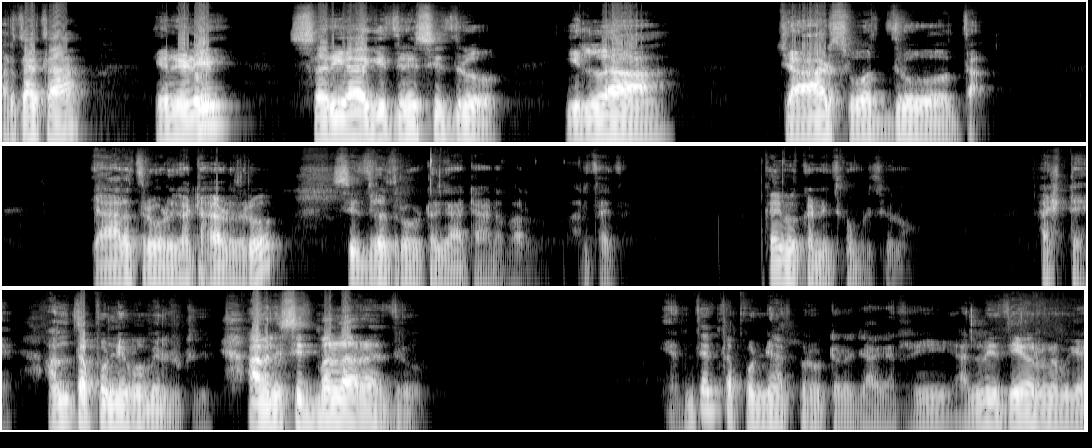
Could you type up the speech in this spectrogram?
ಅರ್ಥ ಆಯ್ತಾ? ಏನು ಹೇಳಿ? ಸರಿಯಾಗಿದ್ದರೆ ಸಿದ್ರು. ಇಲ್ಲ ಜಾಡ್ಸ್ ಒದ್ರು ಅಂತ. ಯಾರ ಹತ್ರ ಹುಡುಗಾಟ ಆಡಿದ್ರು ಸಿದ್ರ ಹತ್ರ ಒಟ್ಟಿಗೆ ಆಟ ಆಡಬಾರ್ದು ಅರ್ಥ ಆಯ್ತು? ಕೈ ಮುಕ್ಕೊಂಡು ನಿಂತ್ಕೊಂಡ್ಬಿಡ್ತೀವಿ ನಾವು. ಅಷ್ಟೇ. ಅಂಥ ಪುಣ್ಯಭೂಮಿಯಲ್ಲಿ ಹುಟ್ಟಿದ್ವಿ. ಆಮೇಲೆ ಸಿದ್ಮಲ್ಲಾರ ಇದ್ದರು ಎಂತೆಂಥ ಪುಣ್ಯಾತ್ಮರು ಹುಟ್ಟಿರೋ ಜಾಗ ರೀ? ಅಲ್ಲಿ ದೇವರು ನಮಗೆ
